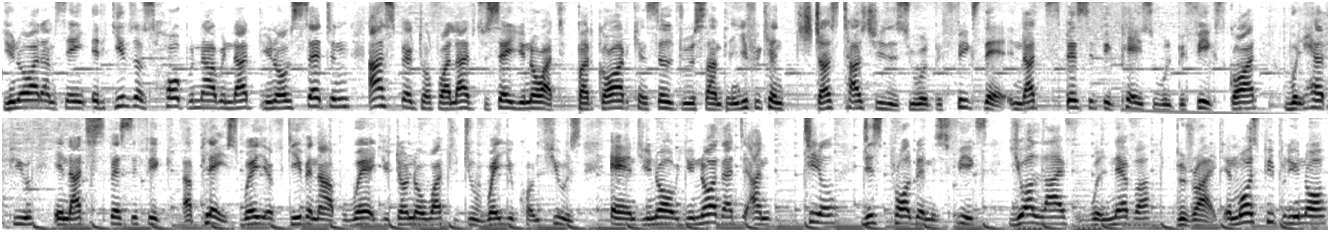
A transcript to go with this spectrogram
You know what I'm saying? It gives us hope now in that, you know, certain aspect of our lives to say, you know what, but God can still do something. If you can just touch Jesus, you will be fixed there. In that specific place, you will be fixed. God will help you in that specific uh, place where you've given up, where you don't know what to do, where you're confused. And, you know, you know that until this problem is fixed, your life will never be right. And most people, you know,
